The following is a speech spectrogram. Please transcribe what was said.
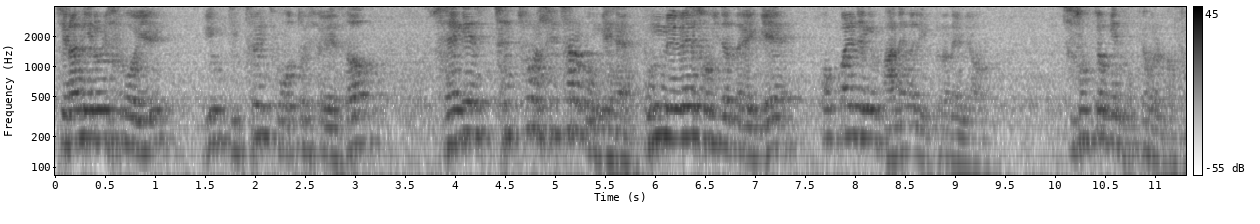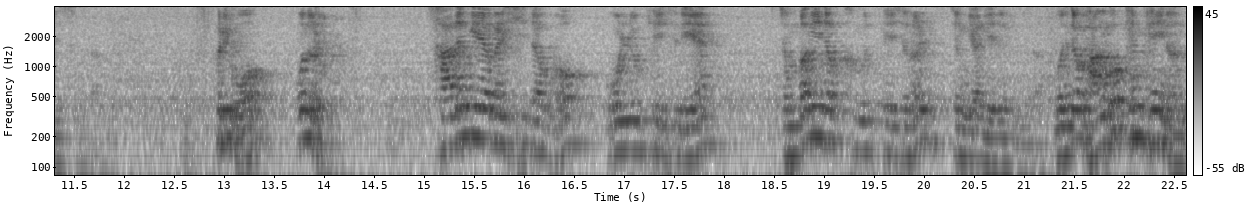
지난 1월 15일 미국 디트로이트 모터쇼에서 세계 최초로 실차를 공개해 국내외 소비자들에게 폭발적인 반응을 이끌어내며 지속적인 호평을 받고 있습니다. 그리고 오늘 사전 계약을 시작으로 올류 K3의 전방위적 커뮤니케이션을 전개할 예정입니다. 먼저 광고 캠페인은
